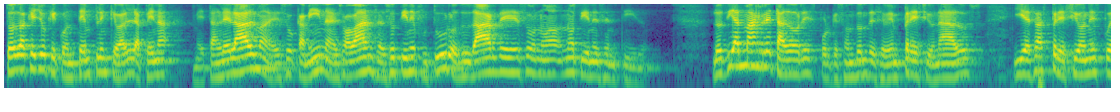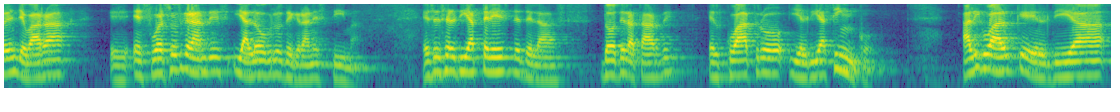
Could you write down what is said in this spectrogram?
Todo aquello que contemplen que vale la pena métanle el alma, eso camina, eso avanza, eso tiene futuro, dudar de eso no, no tiene sentido. Los días más retadores, porque son donde se ven presionados, y esas presiones pueden llevar a eh, esfuerzos grandes y a logros de gran estima. Ese es el día 3 desde las 2 de la tarde, el 4 y el día 5. Al igual que el día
